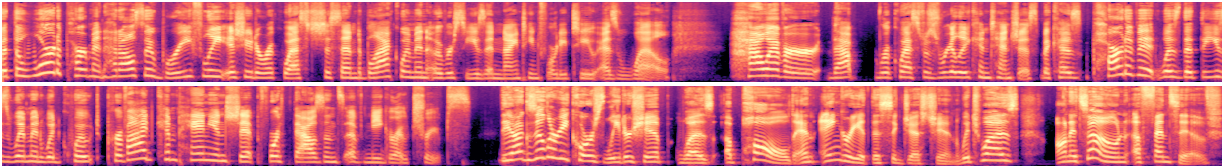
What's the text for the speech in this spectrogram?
But the War Department had also briefly issued a request to send Black women overseas in 1942 as well. However, that request was really contentious because part of it was that these women would, quote, provide companionship for thousands of Negro troops. The Auxiliary Corps' leadership was appalled and angry at this suggestion, which was, on its own, offensive.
